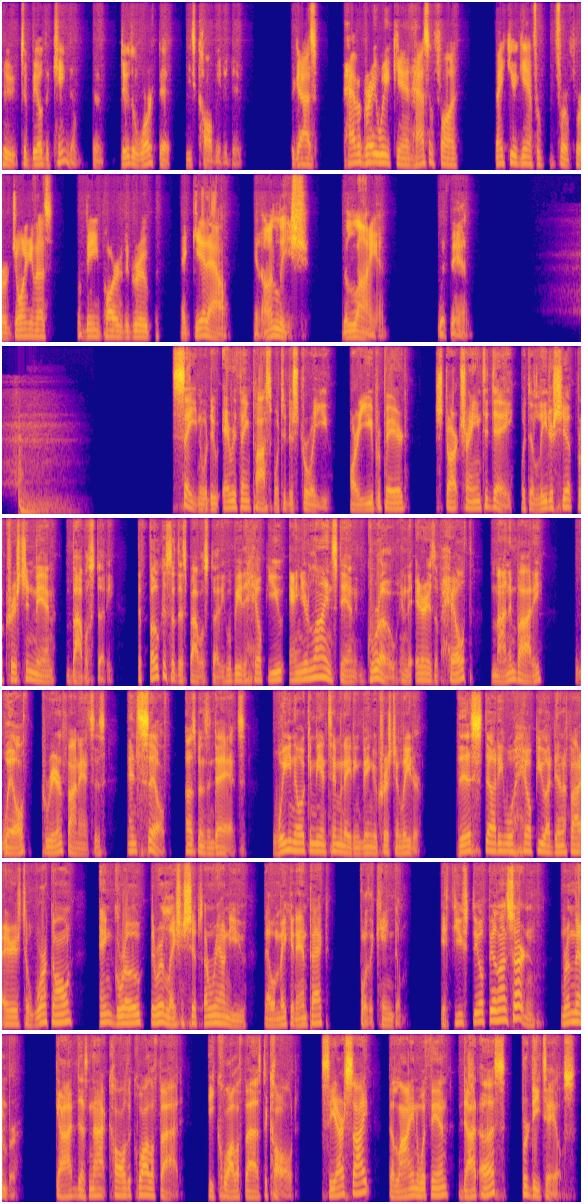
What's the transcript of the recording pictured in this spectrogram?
to to build the kingdom, to do the work that He's called me to do. So, guys, have a great weekend. Have some fun. Thank you again for, for, for joining us, for being part of the group, and get out and unleash the lion within. Satan will do everything possible to destroy you. Are you prepared? Start training today with the Leadership for Christian Men Bible Study. The focus of this Bible study will be to help you and your lion's den grow in the areas of health, mind and body, wealth, career and finances, and self, husbands and dads. We know it can be intimidating being a Christian leader. This study will help you identify areas to work on and grow the relationships around you that will make an impact for the kingdom. If you still feel uncertain, remember, God does not call the qualified, He qualifies the called. See our site, thelionwithin.us, for details.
